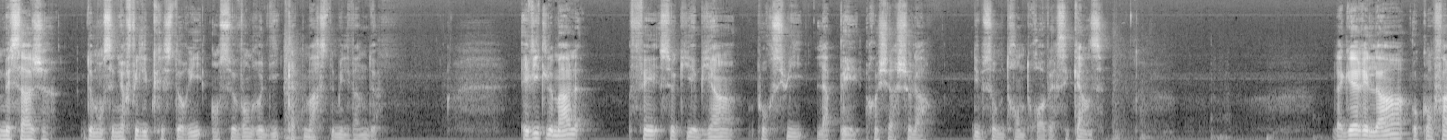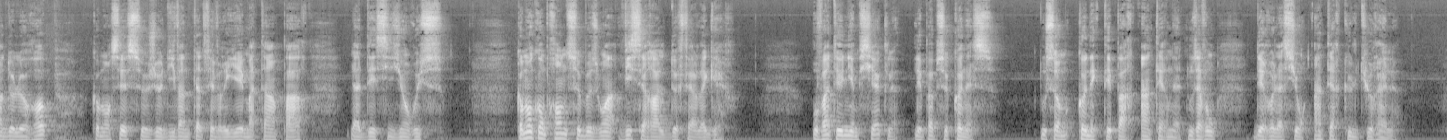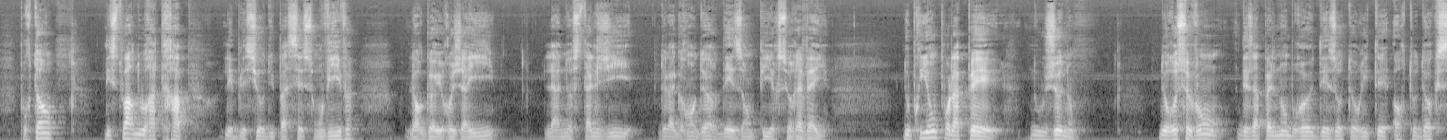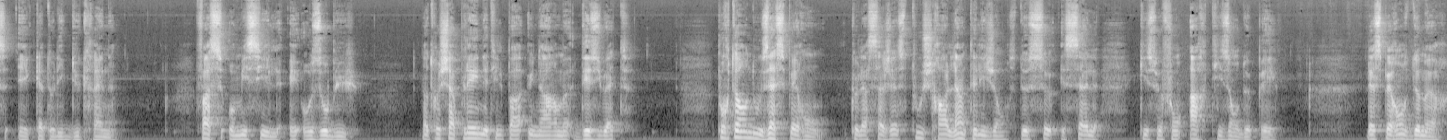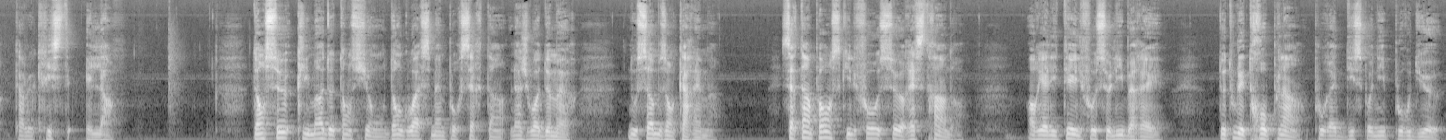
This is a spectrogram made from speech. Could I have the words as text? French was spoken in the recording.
Message de Monseigneur Philippe Christori en ce vendredi 4 mars 2022. Évite le mal, fais ce qui est bien, poursuis la paix, recherche-la. Du psaume 33, verset 15. La guerre est là, aux confins de l'Europe, commencée ce jeudi 24 février matin par la décision russe. Comment comprendre ce besoin viscéral de faire la guerre? Au XXIe siècle, les peuples se connaissent. Nous sommes connectés par Internet. Nous avons des relations interculturelles. Pourtant, l'histoire nous rattrape. Les blessures du passé sont vives. L'orgueil rejaillit. La nostalgie de la grandeur des empires se réveille. Nous prions pour la paix. Nous jeûnons. Nous recevons des appels nombreux des autorités orthodoxes et catholiques d'Ukraine face aux missiles et aux obus. Notre chapelet n'est-il pas une arme désuète? Pourtant nous espérons que la sagesse touchera l'intelligence de ceux et celles qui se font artisans de paix. L'espérance demeure, car le Christ est là. Dans ce climat de tension, d'angoisse même pour certains, la joie demeure. Nous sommes en carême. Certains pensent qu'il faut se restreindre, en réalité, il faut se libérer de tous les trop-pleins pour être disponible pour Dieu,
